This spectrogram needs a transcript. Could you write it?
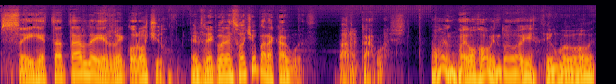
Seis esta tarde el récord ocho. El récord es ocho para Caguas. Para Caguas. Oh, un juego joven todavía. Sí, un juego joven.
